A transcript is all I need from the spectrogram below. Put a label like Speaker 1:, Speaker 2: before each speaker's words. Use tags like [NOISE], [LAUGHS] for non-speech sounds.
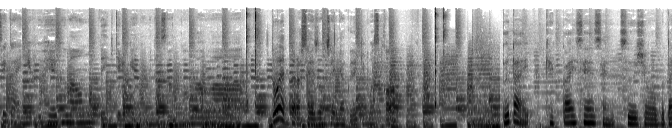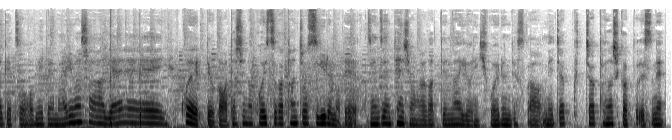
Speaker 1: 世界に不平不満を持って生きてる系の皆さんこんばんは。
Speaker 2: どうやったら生存戦略できますか？舞台血界戦線通称豚血を見てまいりました。イエーイ。声っていうか私の声質が単調すぎるので全然テンションが上がってないように聞こえるんですがめちゃくちゃ楽しかったですね。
